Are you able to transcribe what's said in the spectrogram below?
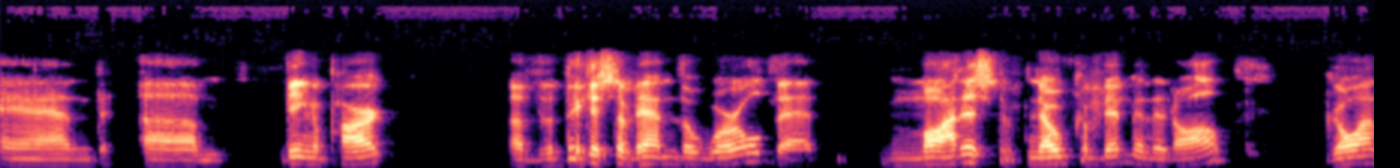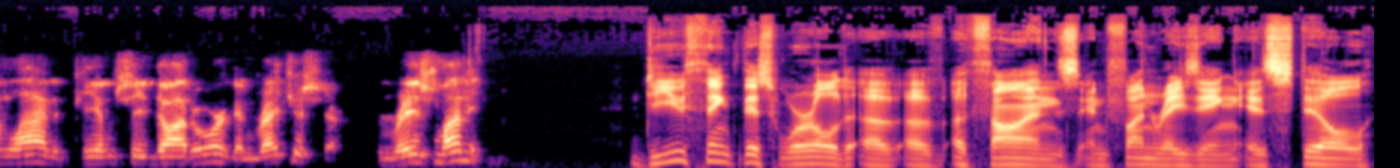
and um, being a part of the biggest event in the world that modest, if no commitment at all, go online at pmc.org and register and raise money. Do you think this world of, of athons and fundraising is still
